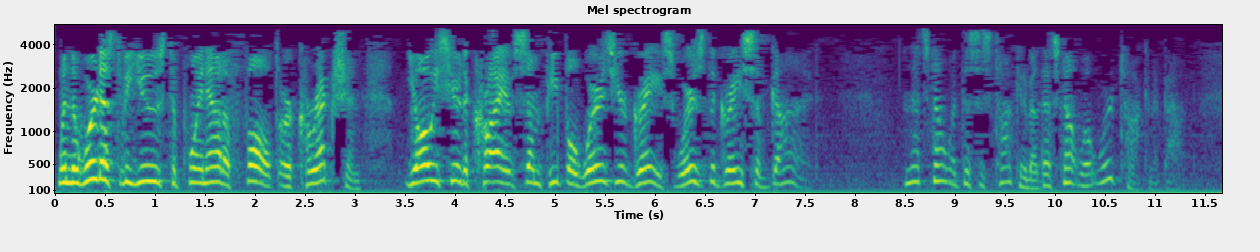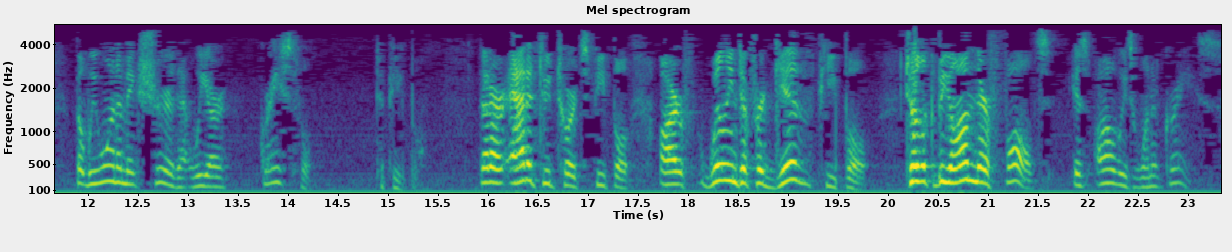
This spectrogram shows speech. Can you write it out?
when the word has to be used to point out a fault or correction, you always hear the cry of some people, Where's your grace? Where's the grace of God? And that's not what this is talking about. That's not what we're talking about. But we want to make sure that we are graceful to people, that our attitude towards people, our willing to forgive people, to look beyond their faults, is always one of grace.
